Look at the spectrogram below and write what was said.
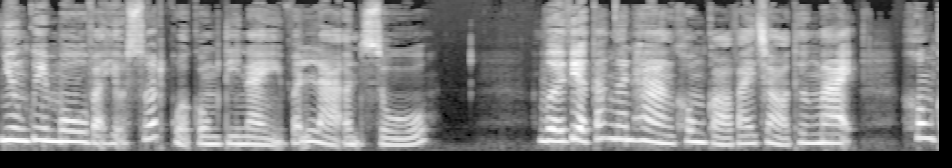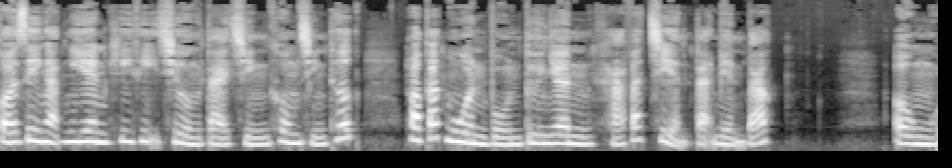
nhưng quy mô và hiệu suất của công ty này vẫn là ẩn số. Với việc các ngân hàng không có vai trò thương mại, không có gì ngạc nhiên khi thị trường tài chính không chính thức hoặc các nguồn vốn tư nhân khá phát triển tại miền Bắc. Ông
